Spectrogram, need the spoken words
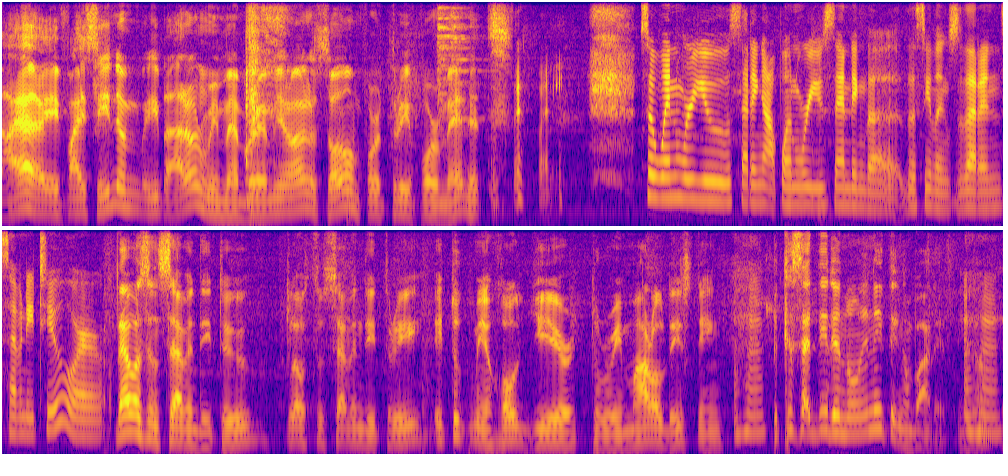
I, if I seen him, he, I don't remember him. You know, I saw him for three or four minutes. so funny. So when were you setting up? When were you sanding the the ceilings? Was that in '72 or? That was in '72, close to '73. It took me a whole year to remodel this thing Mm-hmm. because I didn't know anything about it. You know. Mhm.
